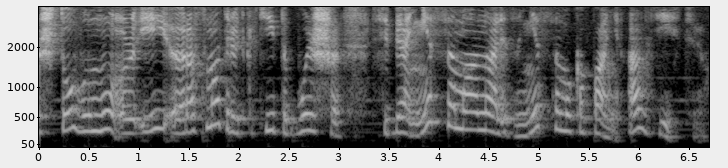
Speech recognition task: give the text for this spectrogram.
что вы и рассматривать какие-то больше себя не самоанализа, не самокопания, а в действиях.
